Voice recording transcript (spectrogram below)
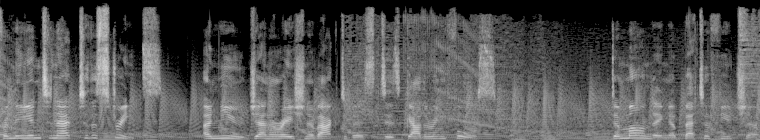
From the internet to the streets, a new generation of activists is gathering force, demanding a better future.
